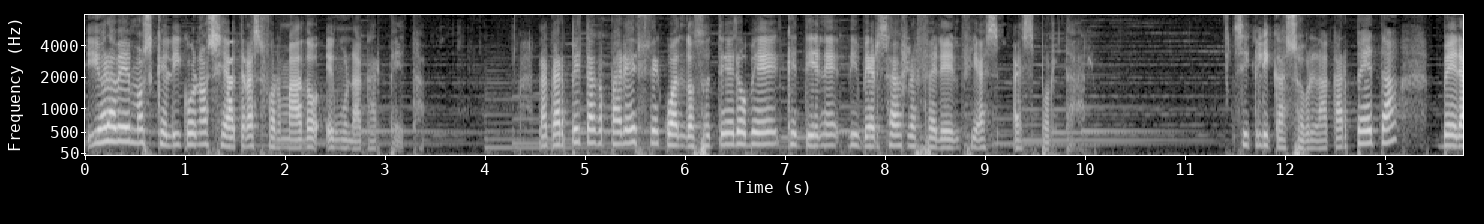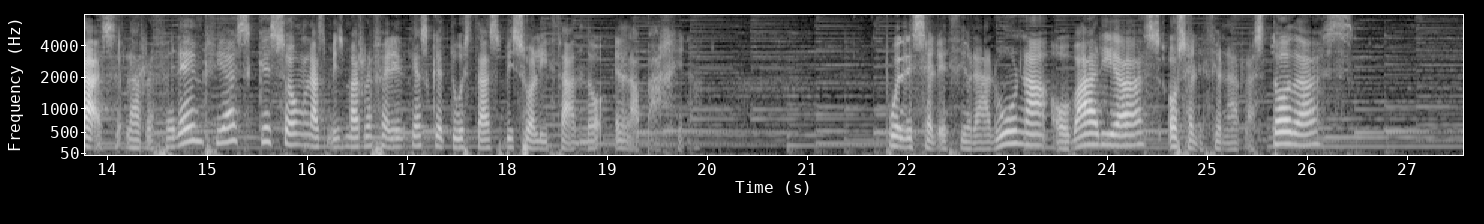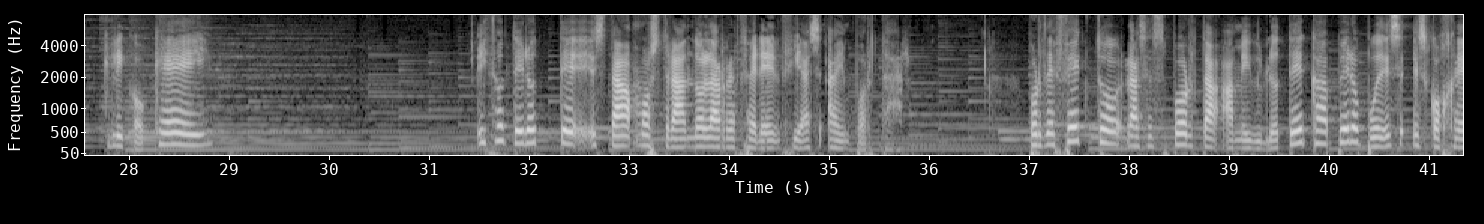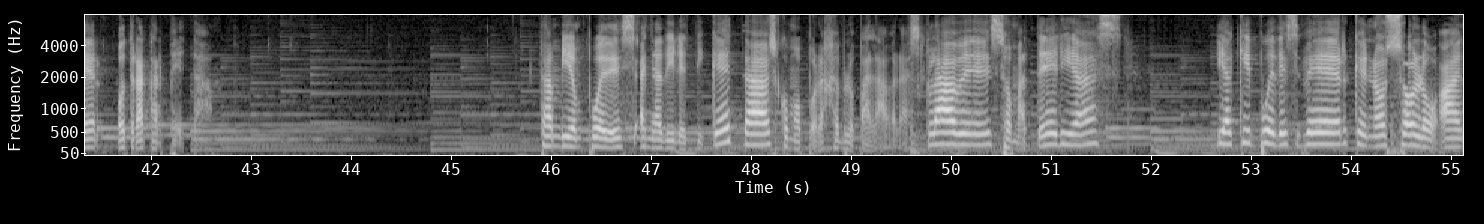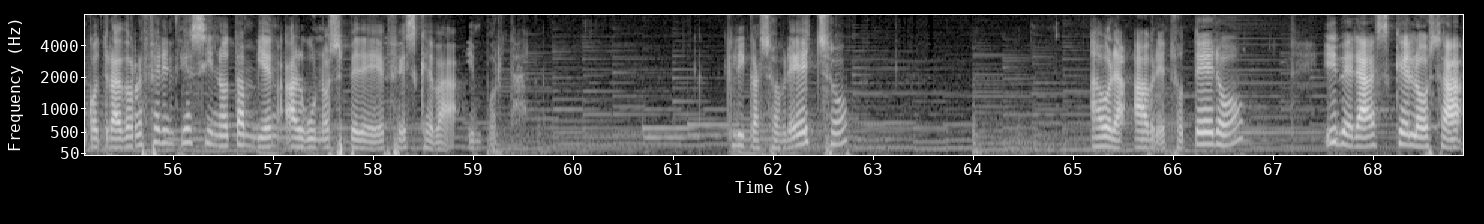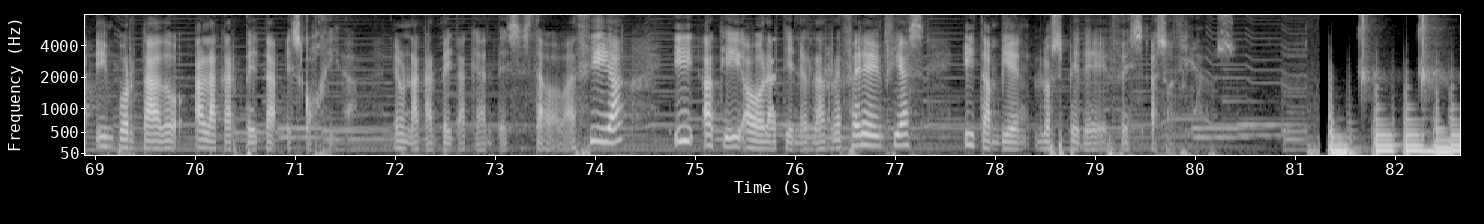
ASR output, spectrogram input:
y ahora vemos que el icono se ha transformado en una carpeta. La carpeta aparece cuando Zotero ve que tiene diversas referencias a exportar. Si clicas sobre la carpeta, verás las referencias que son las mismas referencias que tú estás visualizando en la página. Puedes seleccionar una o varias o seleccionarlas todas. Clic OK. Y Zotero te está mostrando las referencias a importar. Por defecto las exporta a mi biblioteca, pero puedes escoger otra carpeta. También puedes añadir etiquetas, como por ejemplo palabras claves o materias. Y aquí puedes ver que no solo ha encontrado referencias, sino también algunos PDFs que va a importar. Clica sobre Hecho. Ahora abre Zotero y verás que los ha importado a la carpeta escogida. En una carpeta que antes estaba vacía y aquí ahora tienes las referencias y también los PDFs asociados. Thank you.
